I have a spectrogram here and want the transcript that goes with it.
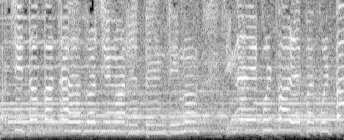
pasito para atrás por si nos arrepentimos. Si nadie es culpable, pues culpamos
